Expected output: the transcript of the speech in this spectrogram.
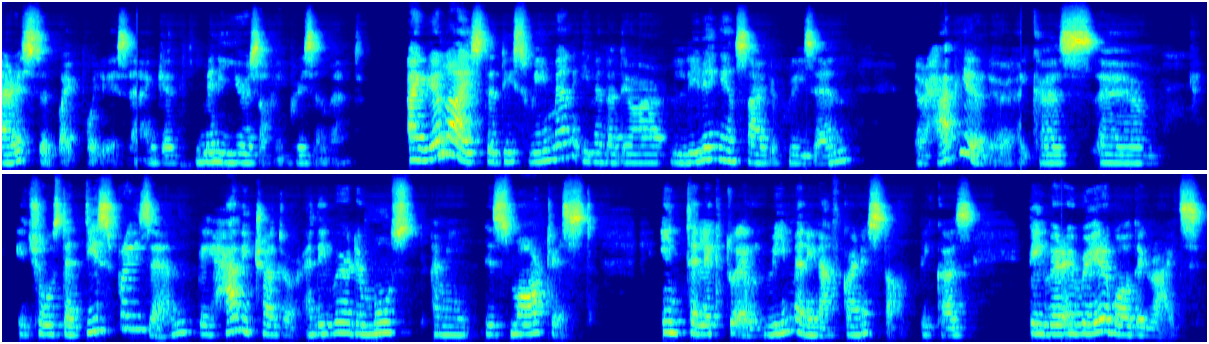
arrested by police and get many years of imprisonment. I realized that these women even that they are living inside the prison they're happier there because um, it shows that this prison they have each other and they were the most i mean the smartest intellectual women in afghanistan because they were aware about their rights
